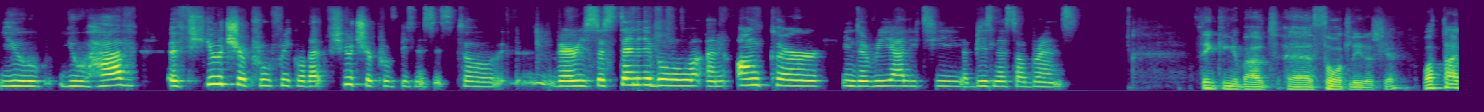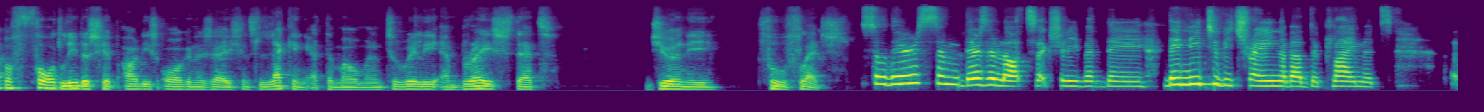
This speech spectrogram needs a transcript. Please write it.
you you have a future proof we call that future proof businesses so very sustainable and anchor in the reality business or brands thinking about uh, thought leadership what type of thought leadership are these organizations lacking at the moment to really embrace that journey full fledged? So there's some there's a lot actually, but they they need to be trained about the climate.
